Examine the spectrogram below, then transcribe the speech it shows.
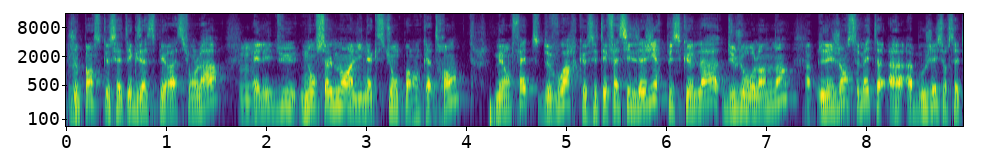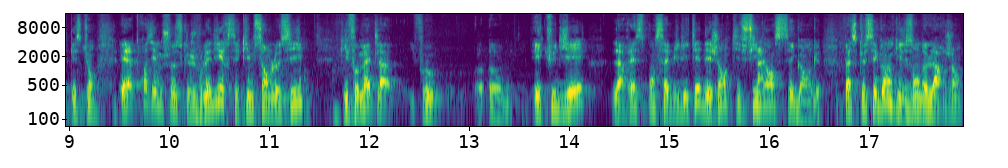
je pense que cette exaspération-là, mm. elle est due non seulement à l'inaction pendant 4 ans, mais en fait de voir que c'était facile d'agir, puisque là, du jour au lendemain, les gens se mettent à, bouger sur cette question. Et la troisième chose que je voulais dire, c'est qu'il me semble aussi qu'il faut mettre il faut euh, euh, étudier la responsabilité des gens qui financent ces gangs. Parce que ces gangs, ils ont de l'argent.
